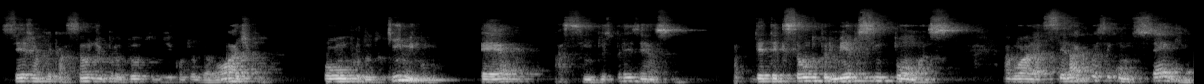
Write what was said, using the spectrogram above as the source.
seja a aplicação de um produto de controle biológico ou um produto químico, é a simples presença. A detecção dos primeiros sintomas. Agora, será que você consegue,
